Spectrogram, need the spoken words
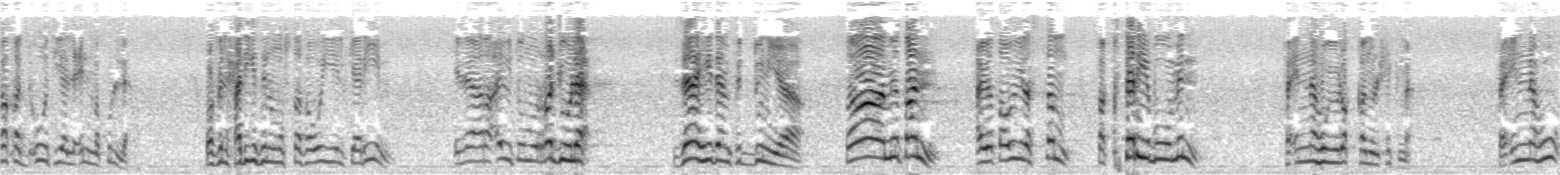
فقد أوتي العلم كله. وفي الحديث المصطفوي الكريم إذا رأيتم الرجل زاهدا في الدنيا صامتا أي طويل الصمت فاقتربوا منه فإنه يلقن الحكمة. فإنه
